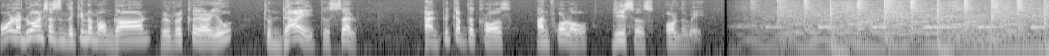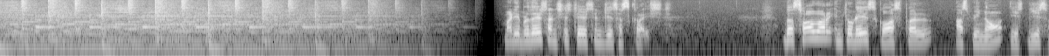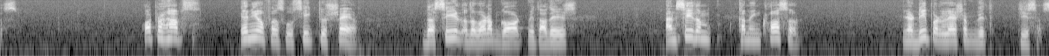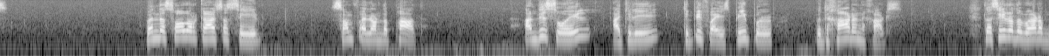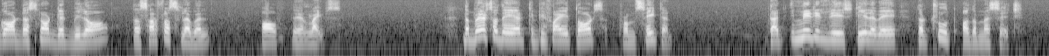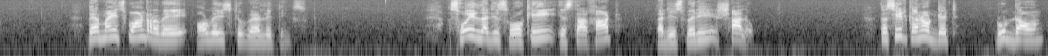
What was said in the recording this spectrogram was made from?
All advances in the kingdom of God will require you to die to self and pick up the cross and follow Jesus all the way. My dear brothers and sisters in Jesus Christ, the sower in today's gospel, as we know, is Jesus. Or perhaps any of us who seek to share the seed of the Word of God with others and see them coming closer in a deeper relationship with Jesus. When the sower casts a seed, some fell on the path, and this soil actually typifies people with hardened hearts. The seed of the Word of God does not get below the surface level of their lives. The birds of the air typify thoughts from Satan that immediately steal away the truth or the message. Their minds wander away always to worldly things. Soil that is rocky is the heart that is very shallow. The seed cannot get root down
